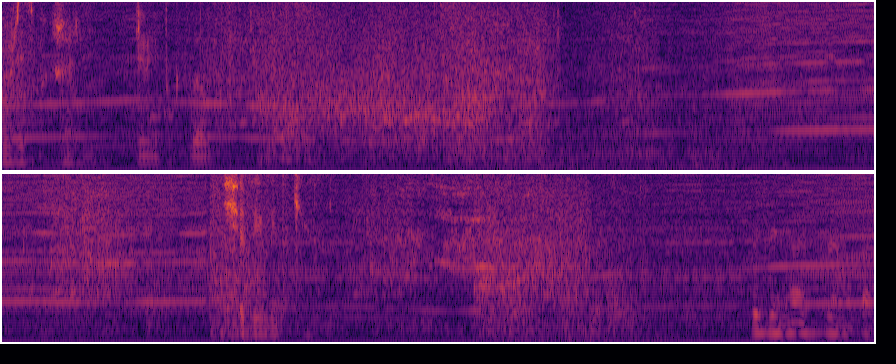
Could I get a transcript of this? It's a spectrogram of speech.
Мы здесь побежали. Или мне показалось. Еще две метки. Ты гоняешь прямо так.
